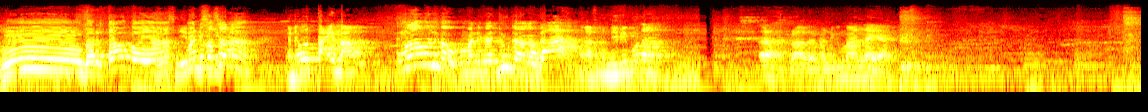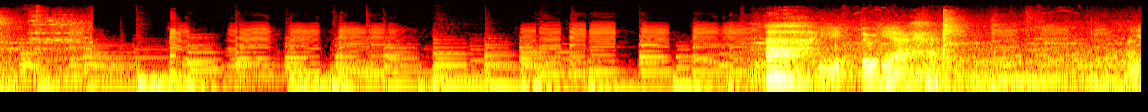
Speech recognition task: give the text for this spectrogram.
Hmm, baru tahu kau ya. Sendiri Mandi di kau sana. Mak. Ada otak emang. Ngelawan kau, kemandikan juga kau. Enggak, ah, sendiri pun ah. Ah, berapa mandi ke mana ya? Ah, itu dia. Lagi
